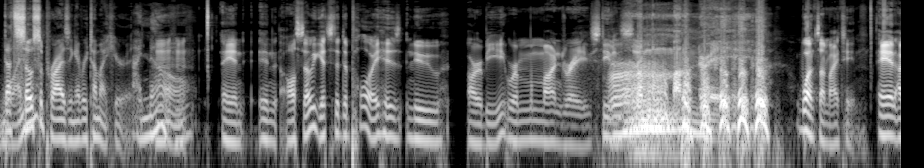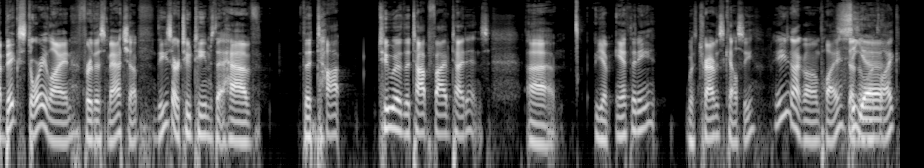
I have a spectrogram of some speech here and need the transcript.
That's one? so surprising every time I hear it. I know. Mhm. And and also he gets to deploy his new RB Rhamondre Stevenson. once on my team. And a big storyline for this matchup. These are two teams that have the top two of the top five tight ends. Uh, you have Anthony with Travis Kelce. He's not going to play. Doesn't look like.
